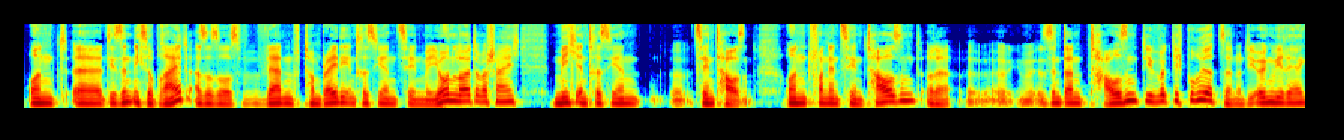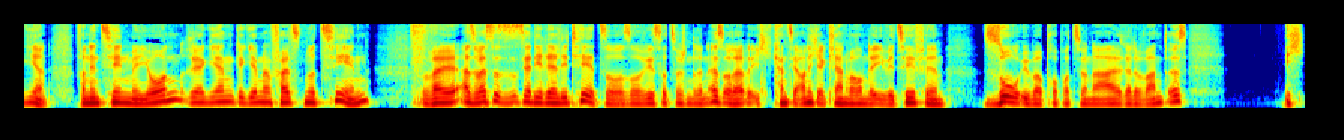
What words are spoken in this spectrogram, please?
und äh, die sind nicht so breit. Also so, es werden Tom Brady interessieren zehn Millionen Leute wahrscheinlich. Mich interessieren äh, 10.000. Und von den 10.000 oder äh, sind dann 1.000, die wirklich berührt sind und die irgendwie reagieren. Von den 10 Millionen reagieren gegebenenfalls nur 10. Weil, also weißt du, es ist ja die Realität so, so wie es so zwischendrin ist. Oder ich kann es ja auch nicht erklären, warum der IWC-Film so überproportional relevant ist. Ich,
